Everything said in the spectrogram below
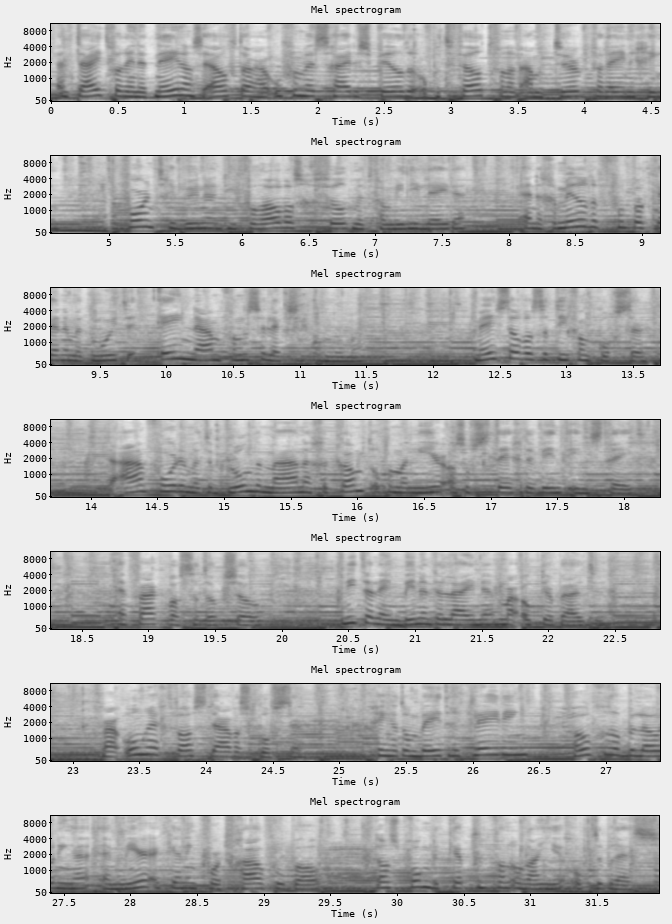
Een tijd waarin het Nederlands elftal haar oefenwedstrijden speelde op het veld van een amateurvereniging, voor een tribune die vooral was gevuld met familieleden en de gemiddelde voetbalkenner met moeite één naam van de selectie kon noemen. Meestal was dat die van Koster, de aanvoerder met de blonde manen gekamd op een manier alsof ze tegen de wind instreed. Vaak was dat ook zo. Niet alleen binnen de lijnen, maar ook daarbuiten. Waar onrecht was, daar was Koster. Ging het om betere kleding, hogere beloningen en meer erkenning voor het vrouwenvoetbal, dan sprong de captain van Oranje op de bres.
